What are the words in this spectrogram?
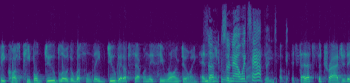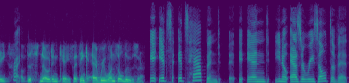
because people do blow the whistle. They do get upset when they see wrongdoing, and so, that's really so now it's happened. Of, it's, that's the tragedy right. of the Snowden case. I think everyone's a loser. It, it's it's happened, and you know, as a result of it,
